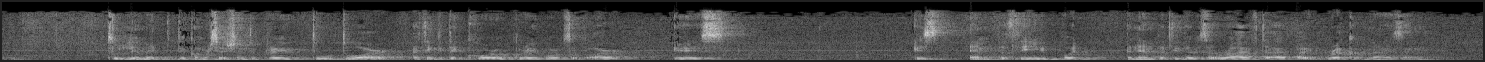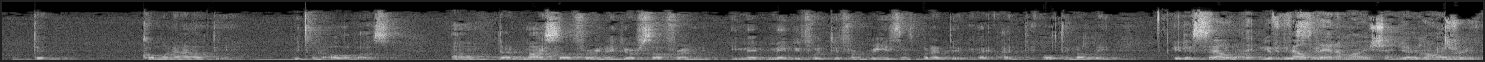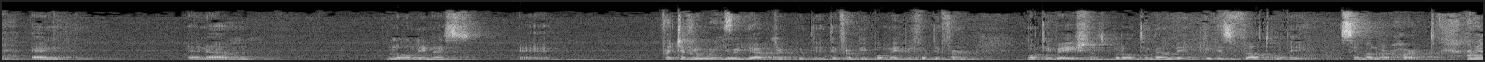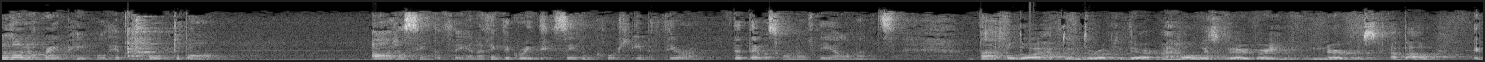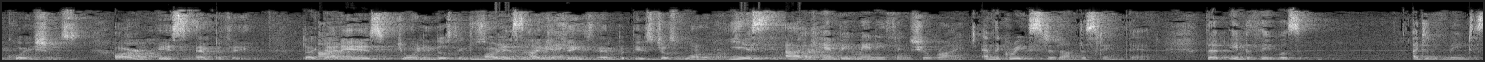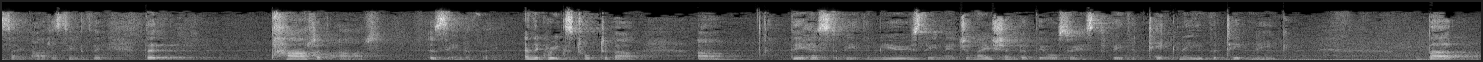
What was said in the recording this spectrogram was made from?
to limit the conversation to great, to, to art, I think the core of great works of art is, is empathy, but an empathy that is arrived at by recognizing the commonality between all of us. Um, that my suffering and your suffering, it may, maybe for different reasons, but at the, at the, ultimately, it you is felt similar. that you've It is felt si- that emotion. yeah, you've gone and, through that. And and um, loneliness. Uh, For different you, reasons. You, yeah, you, different people maybe for different motivations, but ultimately it is felt with a similar heart. I mean, a lot of great people have talked about art as empathy, and I think the Greeks even called it empathera, that that was one of the elements. But Although I have to interrupt you there, Mm-hmm. I'm always very, very nervous about equations. Art is empathy. Like that Ah. is joining those things. Art is many okay. things. Empathy is just one of them. yes, art can be many things, you're right. And the Greeks did understand that, that empathy was, I didn't mean to say art is empathy, that part of art is empathy. And the Greeks talked about um, there has to be the muse, the imagination, but there also has to be the technique, the technique. But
